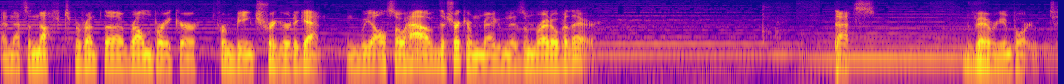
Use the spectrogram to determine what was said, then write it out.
And that's enough to prevent the Realm Breaker from being triggered again. And we also have the trigger mechanism right over there. That's very important.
